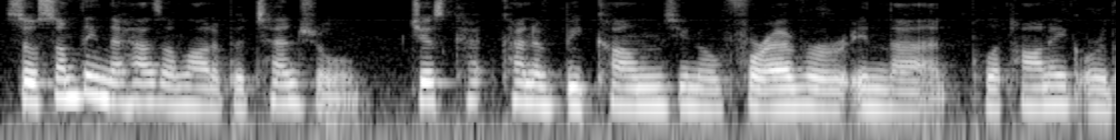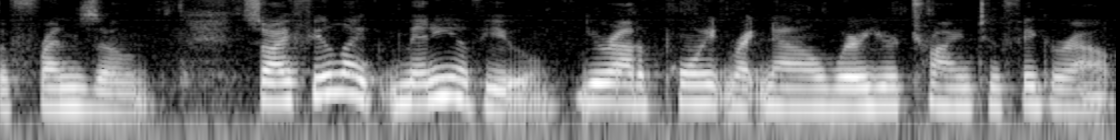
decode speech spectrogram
So something that has a lot of potential just kind of becomes, you know, forever in that platonic or the friend zone. So I feel like many of you, you're at a point right now where you're trying to figure out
